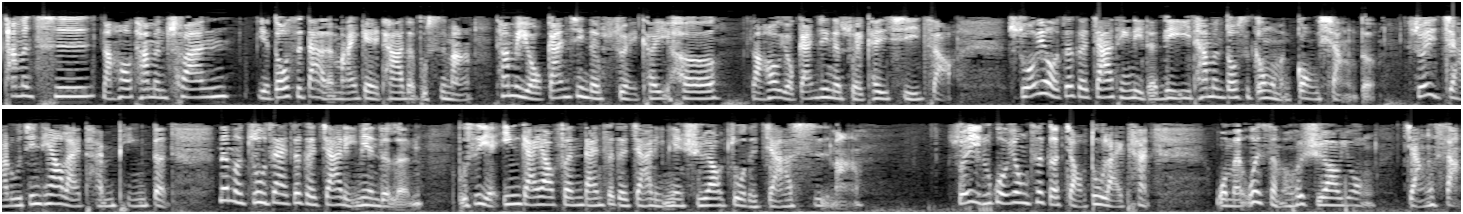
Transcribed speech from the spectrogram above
他们吃，然后他们穿，也都是大人买给他的，不是吗？他们有干净的水可以喝，然后有干净的水可以洗澡，所有这个家庭里的利益，他们都是跟我们共享的。所以，假如今天要来谈平等，那么住在这个家里面的人，不是也应该要分担这个家里面需要做的家事吗？所以，如果用这个角度来看，我们为什么会需要用奖赏？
